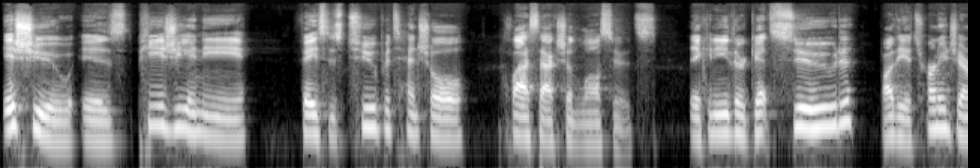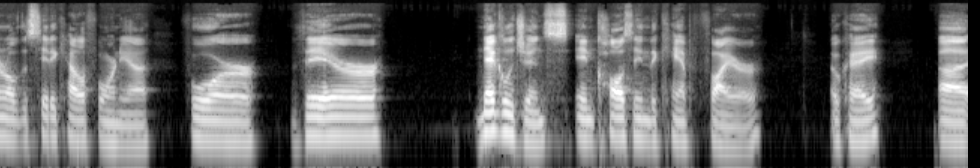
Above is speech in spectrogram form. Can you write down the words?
issue is PG&E faces two potential class action lawsuits. They can either get sued by the Attorney General of the state of California for their negligence in causing the camp fire, okay, uh,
